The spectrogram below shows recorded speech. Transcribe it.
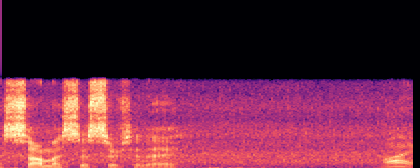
I saw my sister today. Why?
